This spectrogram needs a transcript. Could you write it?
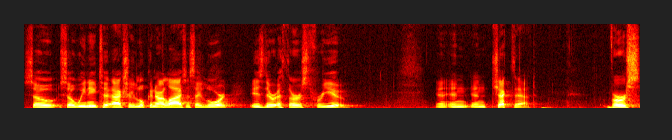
So, so we need to actually look in our lives and say, Lord, is there a thirst for you? And, and, and check that. Verse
